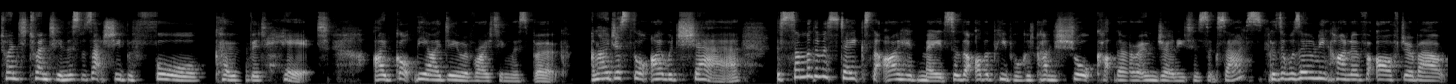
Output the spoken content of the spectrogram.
2020, and this was actually before COVID hit, I got the idea of writing this book. And I just thought I would share some of the mistakes that I had made so that other people could kind of shortcut their own journey to success. Because it was only kind of after about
